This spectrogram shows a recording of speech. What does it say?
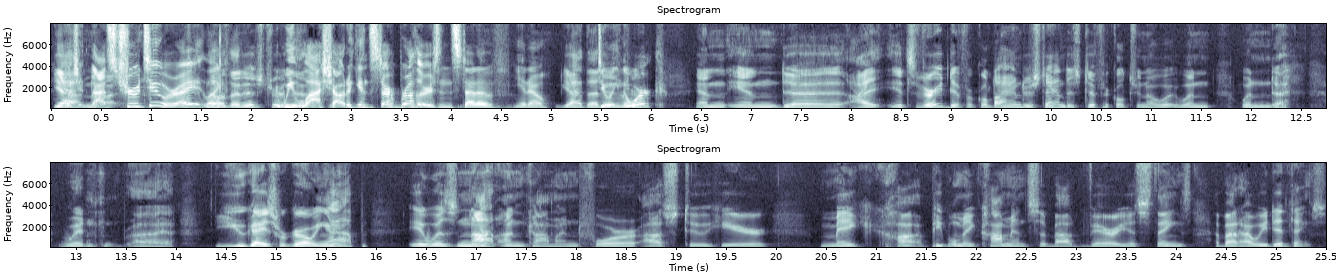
yeah, Which, no, that's I- true too, right? No, that is true. We That lash out against our brothers instead of you know Yeah, doing the true. work. And and uh, I, it's very difficult. I understand it's difficult. You know, when when uh, when uh, you guys were growing up, it was not uncommon for us to hear make co- people make comments about various things about how we did things.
